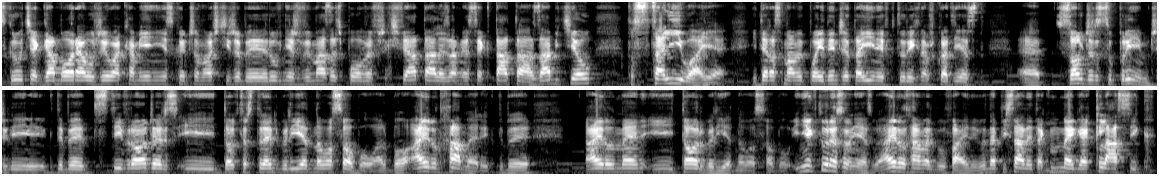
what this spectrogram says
w skrócie Gamora użyła kamieni nieskończoności, żeby również wymazać połowę wszechświata, ale zamiast jak tata zabić ją, to scaliła je. I teraz mamy pojedyncze tajiny, w których na przykład jest e, Soldier Supreme, czyli gdyby Steve Rogers i Doctor Strange byli jedną osobą, albo Iron Hammer, gdyby Iron Man i Thor byli jedną osobą. I niektóre są niezłe. Iron Hammer był fajny. Był napisany tak mega klasik.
